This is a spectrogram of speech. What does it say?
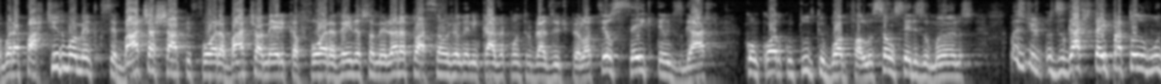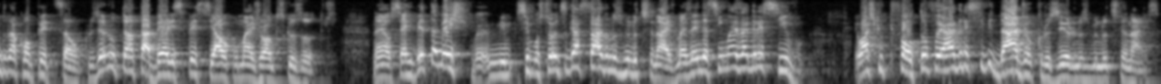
Agora, a partir do momento que você bate a Chape fora, bate o América fora, vem da sua melhor atuação jogando em casa contra o Brasil de Pelotas, eu sei que tem um desgaste, concordo com tudo que o Bob falou, são seres humanos, mas o desgaste está aí para todo mundo na competição. O Cruzeiro não tem uma tabela especial com mais jogos que os outros. Né? O CRB também se mostrou desgastado nos minutos finais, mas ainda assim mais agressivo. Eu acho que o que faltou foi a agressividade ao Cruzeiro nos minutos finais.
